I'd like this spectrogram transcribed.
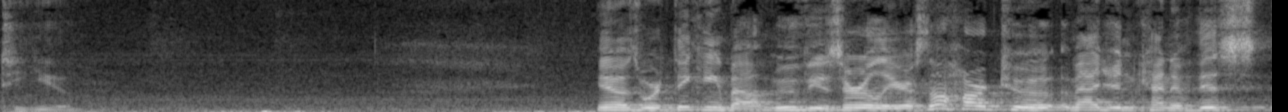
to you? You know, as we're thinking about movies earlier, it's not hard to imagine kind of this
